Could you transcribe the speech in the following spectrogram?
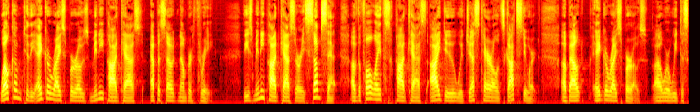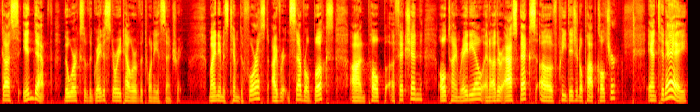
Welcome to the Edgar Rice Burroughs mini podcast, episode number three. These mini podcasts are a subset of the full length podcasts I do with Jess Terrell and Scott Stewart about Edgar Rice Burroughs, uh, where we discuss in depth the works of the greatest storyteller of the 20th century. My name is Tim DeForest. I've written several books on pulp fiction, old time radio, and other aspects of pre digital pop culture. And today,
